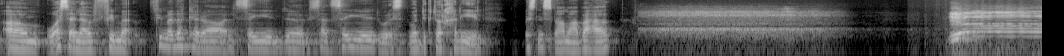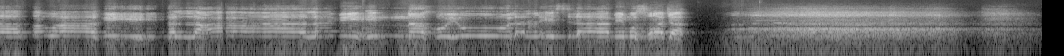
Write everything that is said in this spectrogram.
وأسأله فيما فيما ذكر السيد الأستاذ سيد والدكتور خليل. بس نسمع مع بعض يا طواغيت العالم إن خيول الإسلام مسرجة.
